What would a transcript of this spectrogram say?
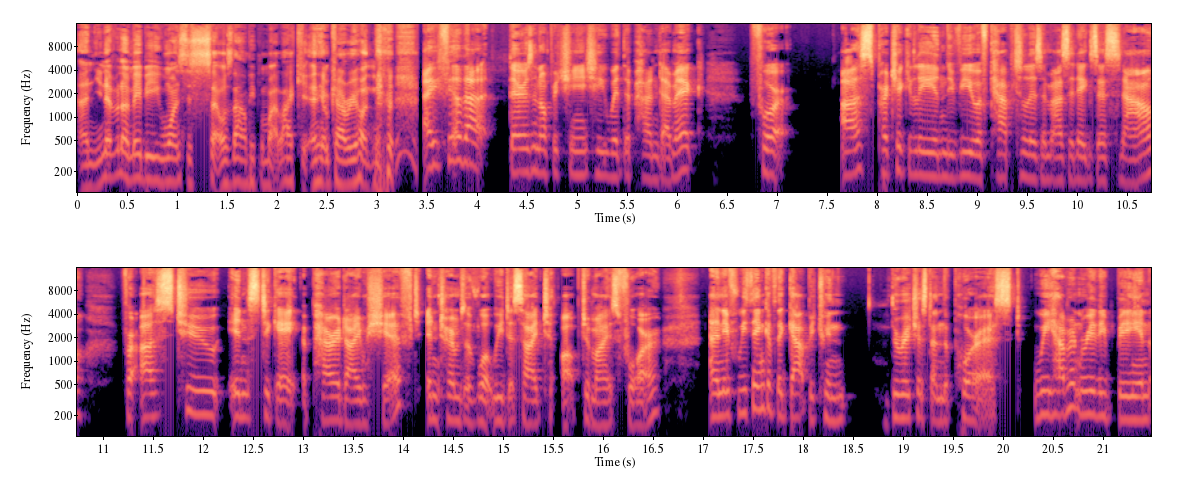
and you never know, maybe once this settles down, people might like it and it'll carry on. I feel that there is an opportunity with the pandemic for us, particularly in the view of capitalism as it exists now, for us to instigate a paradigm shift in terms of what we decide to optimize for. And if we think of the gap between the richest and the poorest, we haven't really been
